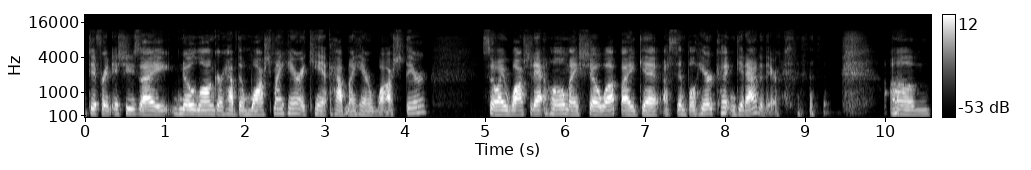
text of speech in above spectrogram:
different issues, I no longer have them wash my hair. I can't have my hair washed there. So I wash it at home. I show up, I get a simple haircut and get out of there. um,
